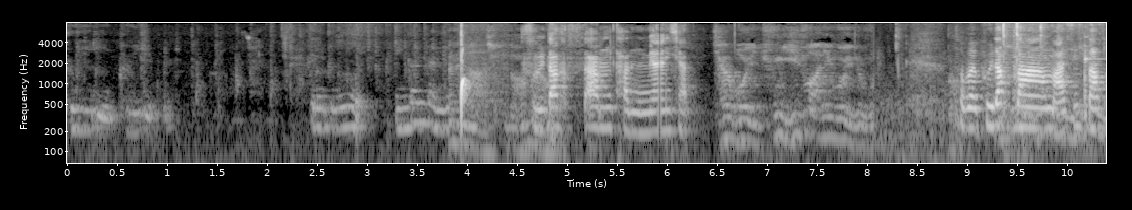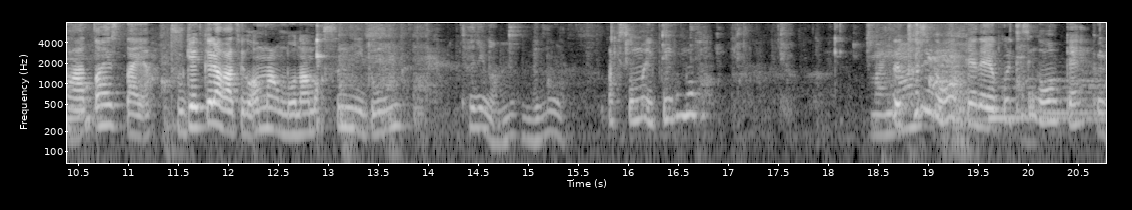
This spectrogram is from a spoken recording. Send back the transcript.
그 일이 그 일이고. 그래도 인간 관계 불닭쌈 단면샷 제가 뭐 중 2도 아니고 이게 뭐 저번에 불닭쌈 맛있어서 또 했어요 두 개 끓여가지고 엄마랑 노나 먹습니다 터진 거안 먹으면 못 먹어. 알았어 엄마 이쁜 거 먹어 내가 터진 거 먹을게 내가 꿀 터진 거 먹을게 그래.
